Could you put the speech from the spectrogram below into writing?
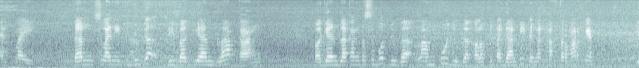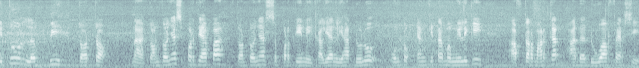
and play. Dan selain itu juga di bagian belakang bagian belakang tersebut juga lampu juga kalau kita ganti dengan aftermarket itu lebih cocok Nah, contohnya seperti apa? Contohnya seperti ini. Kalian lihat dulu untuk yang kita memiliki aftermarket ada dua versi.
